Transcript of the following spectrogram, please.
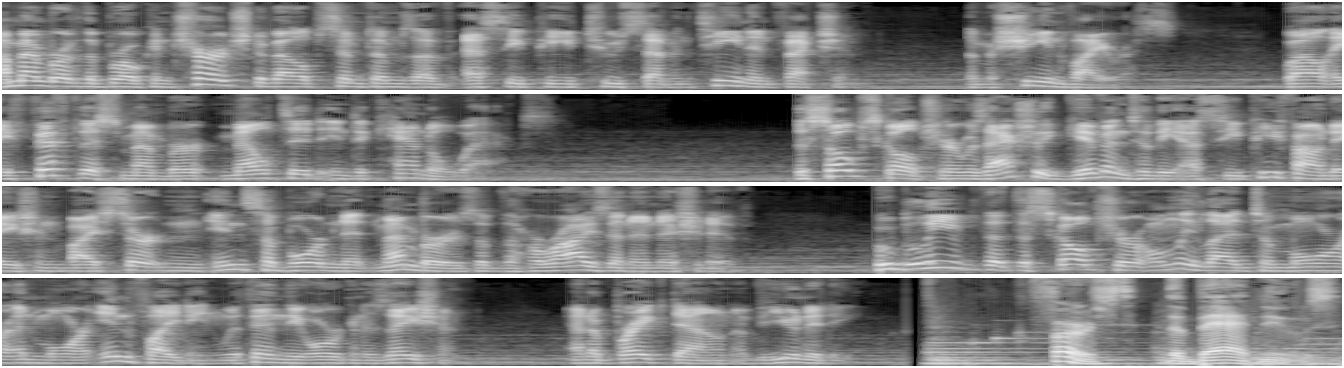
A member of the Broken Church developed symptoms of SCP 217 infection, the machine virus, while a fifthist member melted into candle wax. The soap sculpture was actually given to the SCP Foundation by certain insubordinate members of the Horizon Initiative who believed that the sculpture only led to more and more infighting within the organization and a breakdown of unity. First, the bad news.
